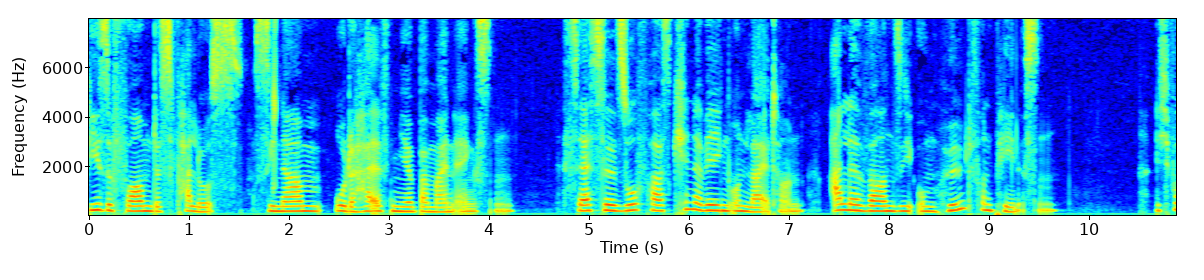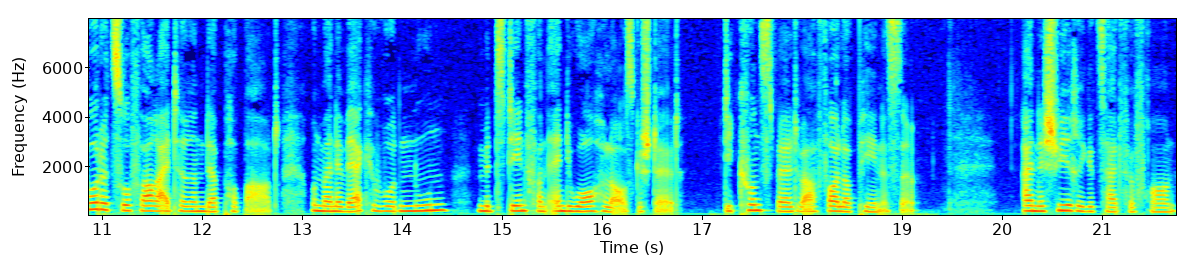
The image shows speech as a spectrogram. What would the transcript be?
Diese Form des Phallus, sie nahm oder half mir bei meinen Ängsten. Sessel, Sofas, Kinderwegen und Leitern, alle waren sie umhüllt von Penissen. Ich wurde zur Vorreiterin der Pop Art und meine Werke wurden nun mit den von Andy Warhol ausgestellt. Die Kunstwelt war voller Penisse. Eine schwierige Zeit für Frauen.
